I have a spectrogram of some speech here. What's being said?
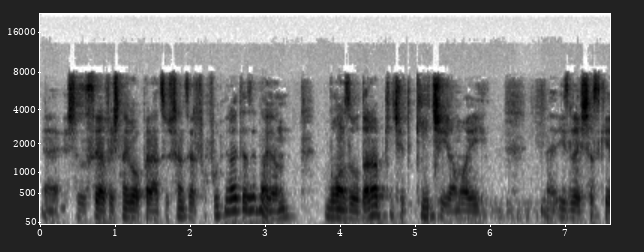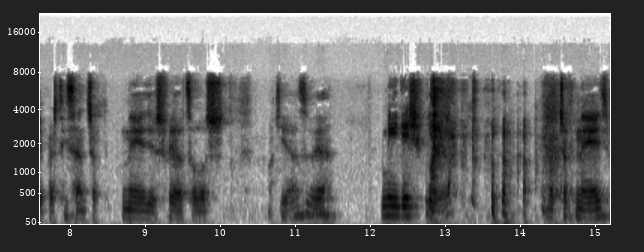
E, és ez a Sailfish nevű operációs rendszer fog futni rajta, ez egy nagyon vonzó darab, kicsit kicsi a mai e, ízléshez képest, hiszen csak 4,5 colos a kijelzője, Négy és fél. vagy csak 4,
